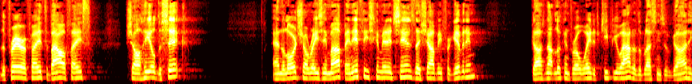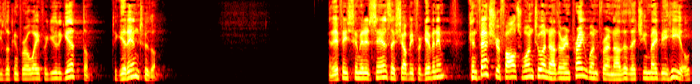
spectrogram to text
The prayer of faith, the vow of faith, shall heal the sick, and the Lord shall raise him up, and if he's committed sins, they shall be forgiven him. God's not looking for a way to keep you out of the blessings of God. He's looking for a way for you to get them, to get into them. And if he's committed sins, they shall be forgiven him. Confess your faults one to another and pray one for another that you may be healed.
